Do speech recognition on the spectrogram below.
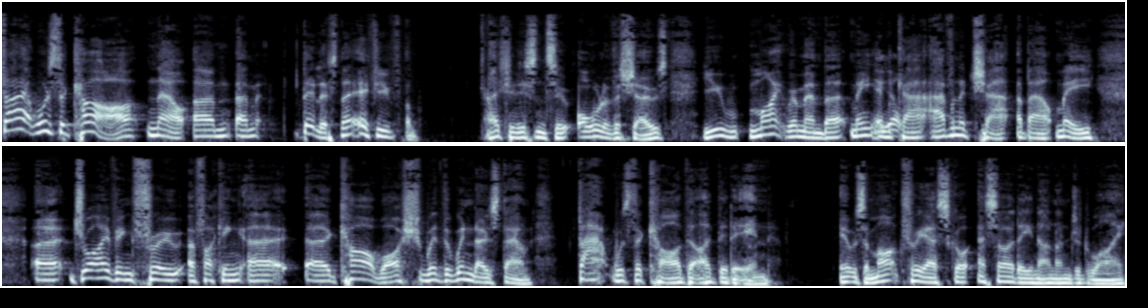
That was the car. Now, um, um, dear listener, if you've um, actually listened to all of the shows, you might remember me and Yeah. Kat having a chat about me uh, driving through a fucking uh, uh, car wash with the windows down. That was the car that I did it in. It was a Mark III Escort SRD 900Y.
